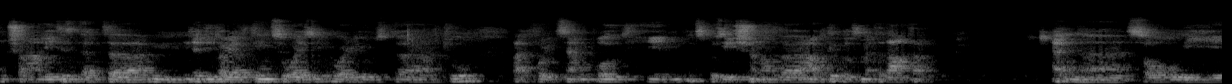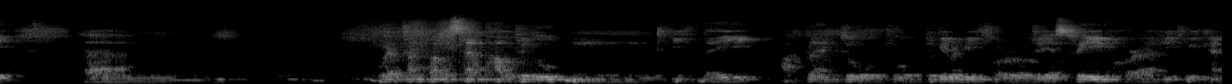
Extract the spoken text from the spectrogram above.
functionalities that uh, mm, editorial teams were, used uh, to, for example the exposition of uh, articles metadata. And uh, so we um, we're trying to understand how to do um, if they are planned to, to, to be reviewed for OJS3 or uh, if we can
